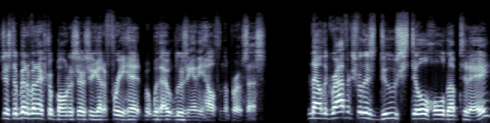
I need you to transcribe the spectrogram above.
Just a bit of an extra bonus there, so you get a free hit, but without losing any health in the process. Now, the graphics for this do still hold up today.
